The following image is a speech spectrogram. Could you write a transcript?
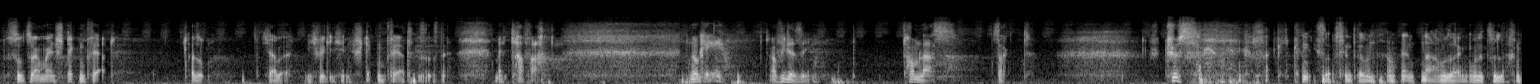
Das ist sozusagen mein Steckenpferd. Also, ich habe nicht wirklich ein Steckenpferd. Das ist eine Metapher. Okay, auf Wiedersehen. Tom Lass sagt Tschüss. Fuck, ich kann nicht so oft hinter meinen Namen sagen, ohne zu lachen.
